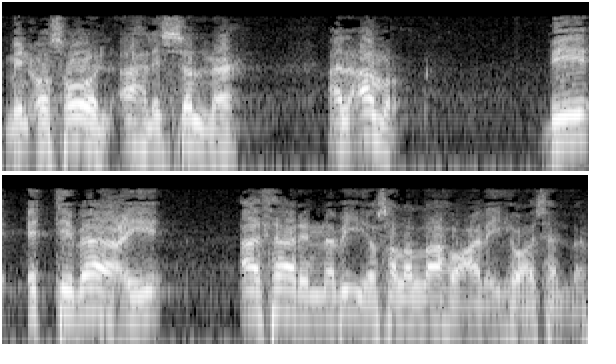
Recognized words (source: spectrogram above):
من أصول أهل السنة الأمر باتباع آثار النبي صلى الله عليه وسلم.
